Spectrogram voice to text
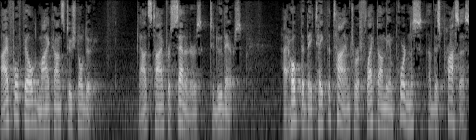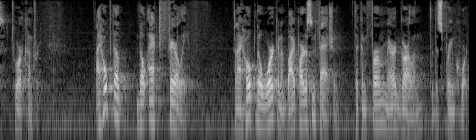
I've fulfilled my constitutional duty. Now it's time for senators to do theirs. I hope that they take the time to reflect on the importance of this process to our country. I hope they'll, they'll act fairly, and I hope they'll work in a bipartisan fashion to confirm Merrick Garland to the Supreme Court.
